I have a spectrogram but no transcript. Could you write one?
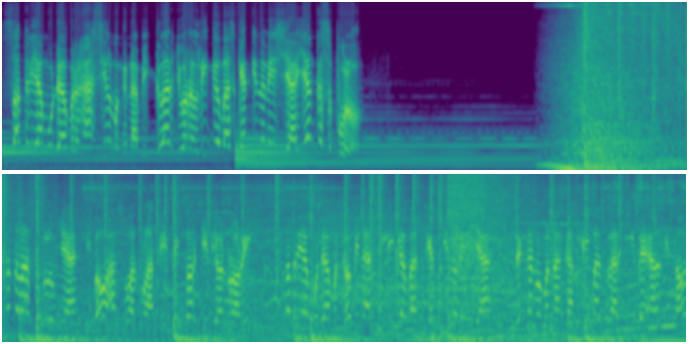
Satria Muda berhasil menggenapi gelar juara Liga Basket Indonesia yang ke-10. Setelah sebelumnya di bawah asuhan pelatih Victor Gideon Rory, Satria Muda mendominasi Liga Basket Indonesia dengan memenangkan 5 gelar IBL di tahun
